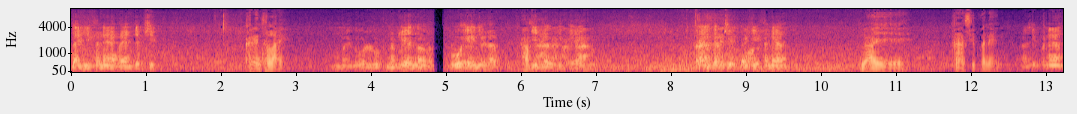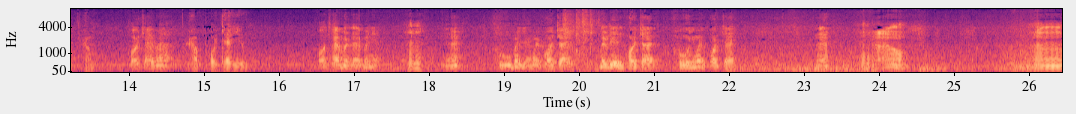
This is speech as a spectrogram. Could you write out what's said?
ได้กี่คะแนนคะแนนเต็มสิบ คะแนนเท่าไหร่ ไม่รู้รู้นักเรียนต้องรู้เองเลยครับครับ กินแล้วกินเองคะแนนเต็มสิบได้กี่คะแนนได้ห้าสิบคะแนนห้าสิบคะแนนครับ พอใจไหมล่ะครับพอใจอยู่ขอแถมหน่อยได้ไหมเนี่ยหือนะครูไม่ยังไม่พอใจ นักเรียนพอใจ ครูยังไม่พอใจ นะอืมอ้าวอืม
